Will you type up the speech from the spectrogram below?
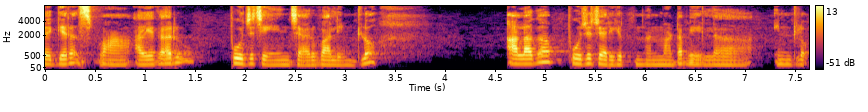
దగ్గర స్వా అయ్యగారు పూజ చేయించారు వాళ్ళ ఇంట్లో. అలాగా పూజ జరుగుతుందన్నమాట వీళ్ళ ఇంట్లో.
